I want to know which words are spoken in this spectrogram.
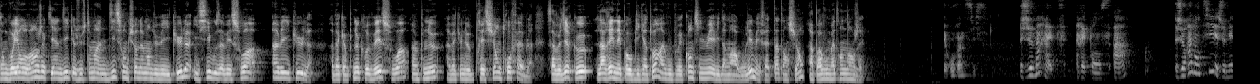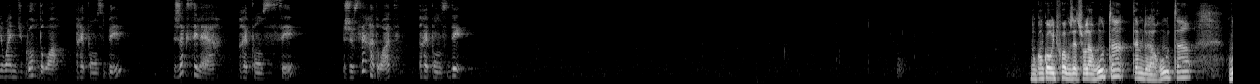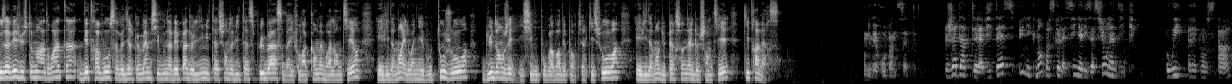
Donc voyons orange qui indique justement un dysfonctionnement du véhicule. Ici vous avez soit un véhicule avec un pneu crevé, soit un pneu avec une pression trop faible. Ça veut dire que l'arrêt n'est pas obligatoire, hein. vous pouvez continuer évidemment à rouler, mais faites attention à ne pas vous mettre en danger. 26. Je m'arrête. Réponse A. Je ralentis et je m'éloigne du bord droit. Réponse B. J'accélère. Réponse C. Je serre à droite. Réponse D. Donc encore une fois, vous êtes sur la route, thème de la route. Vous avez justement à droite des travaux, ça veut dire que même si vous n'avez pas de limitation de vitesse plus basse, bah, il faudra quand même ralentir. Et évidemment, éloignez-vous toujours du danger. Ici, vous pouvez avoir des portières qui s'ouvrent et évidemment du personnel de chantier qui traverse. Numéro 27. J'adapte la vitesse uniquement parce que la signalisation l'indique. Oui, réponse A.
